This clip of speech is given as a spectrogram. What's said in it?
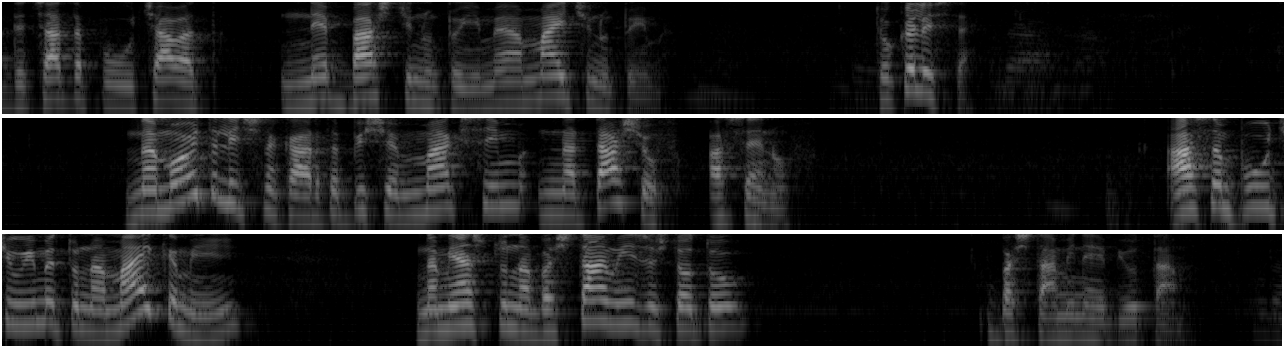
децата получават не бащиното име, а майчиното име. Тук ли сте? На моята лична карта пише Максим Наташов Асенов. Аз съм получил името на майка ми на мястото на баща ми, защото баща ми не е бил там. Да.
